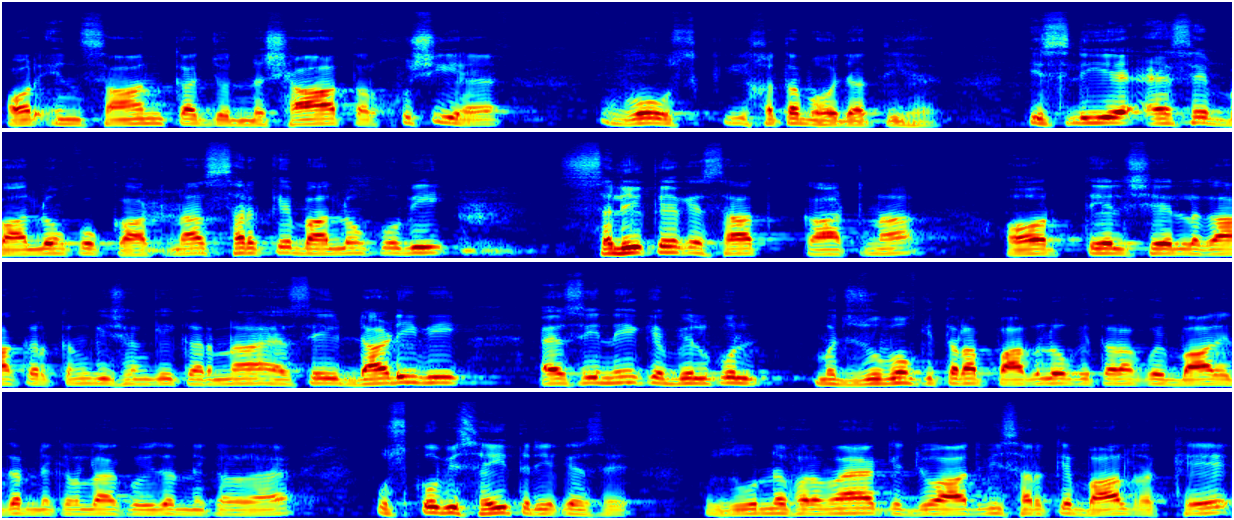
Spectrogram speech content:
اور انسان کا جو نشاط اور خوشی ہے، وہ اس کی ختم ہو جاتی ہے۔ اس لیے ایسے بالوں کو کاٹنا، سر کے بالوں کو بھی سلیقے کے ساتھ کاٹنا اور تیل شیل لگا کر کنگھی شنگی کرنا، ایسے ہی داڑھی بھی، ایسی نہیں کہ بالکل مجذوبوں کی طرح، پاگلوں کی طرح کوئی بال ادھر نکل رہا ہے، کوئی ادھر نکل رہا ہے، اس کو بھی صحیح طریقے سے۔ حضور نے فرمایا کہ جو آدمی سر کے بال رکھے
